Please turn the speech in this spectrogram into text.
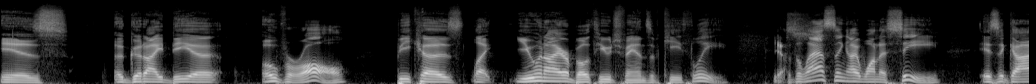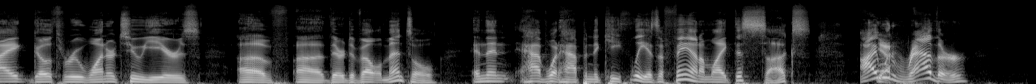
is a good idea overall, because like you and I are both huge fans of Keith Lee. yes, But the last thing I want to see is a guy go through one or two years of uh, their developmental and then have what happened to Keith Lee. As a fan, I'm like, this sucks. I Yeah. would rather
